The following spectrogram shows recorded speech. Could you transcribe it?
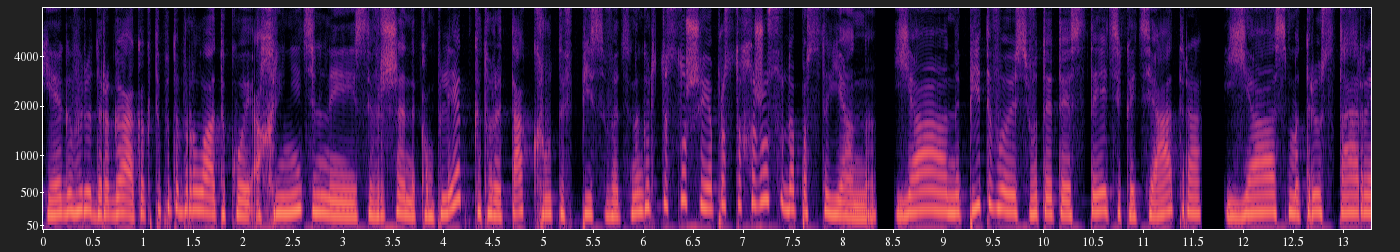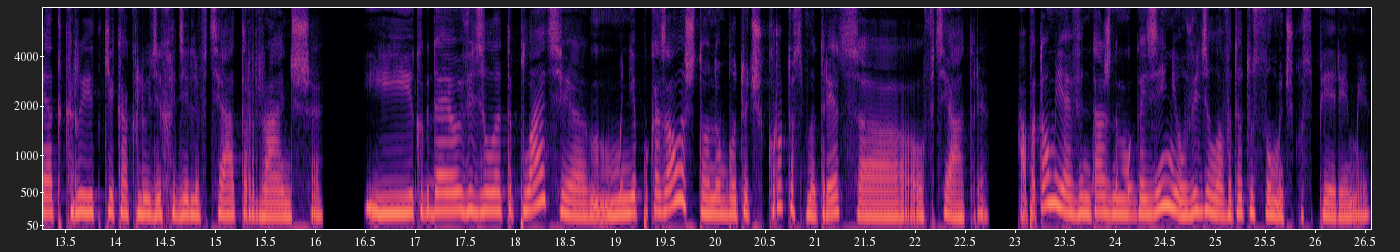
Я ей говорю, дорогая, как ты подобрала такой охренительный совершенно комплект, который так круто вписывается? Она говорит, да слушай, я просто хожу сюда постоянно. Я напитываюсь вот этой эстетикой театра. Я смотрю старые открытки, как люди ходили в театр раньше. И когда я увидела это платье, мне показалось, что оно будет очень круто смотреться в театре. А потом я в винтажном магазине увидела вот эту сумочку с перьями.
